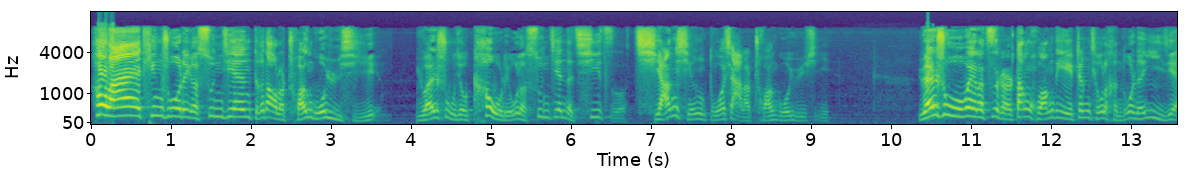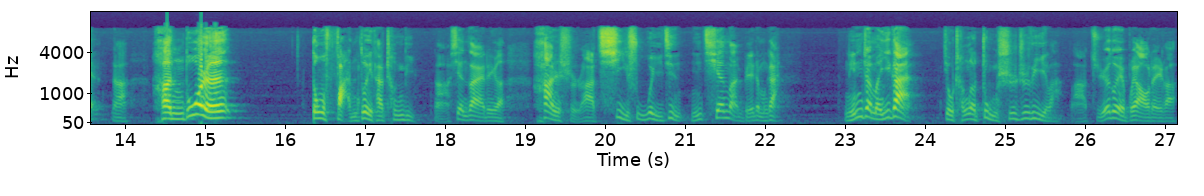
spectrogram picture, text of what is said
后来听说这个孙坚得到了传国玉玺，袁术就扣留了孙坚的妻子，强行夺下了传国玉玺。袁术为了自个儿当皇帝，征求了很多人的意见啊，很多人都反对他称帝啊。现在这个汉史啊，气数未尽，您千万别这么干。您这么一干，就成了众矢之的了啊！绝对不要这个，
